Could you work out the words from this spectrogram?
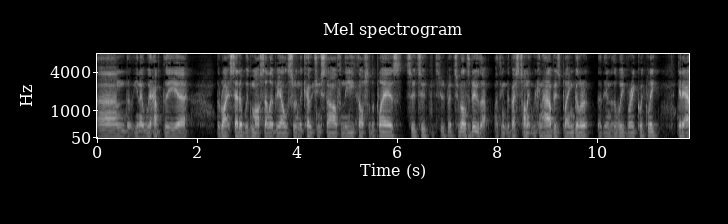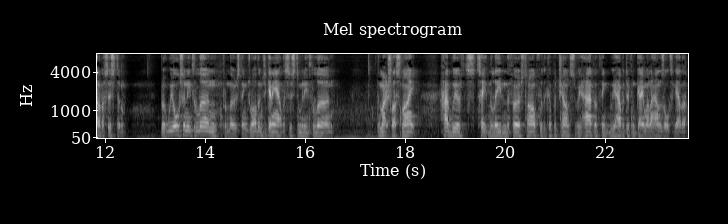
And, you know, we have the uh, the right setup with Marcelo Bielsa and the coaching staff and the ethos of the players to, to, to, to be able to do that. I think the best tonic we can have is playing Villa at the end of the week very quickly, get it out of our system. But we also need to learn from those things. Rather than just getting out the system, we need to learn. The match last night, had we have taken the lead in the first half with a couple of chances we had, I think we have a different game on our hands altogether.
